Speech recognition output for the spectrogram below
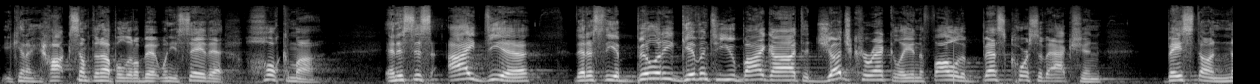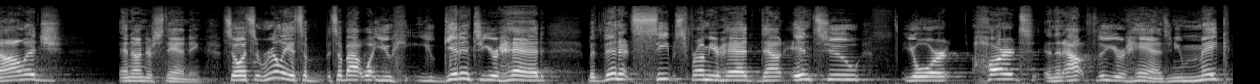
You kind of hawk something up a little bit when you say that, chokmah. And it's this idea that it's the ability given to you by God to judge correctly and to follow the best course of action based on knowledge and understanding. So it's really it's, a, it's about what you, you get into your head, but then it seeps from your head down into your heart and then out through your hands. And you make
